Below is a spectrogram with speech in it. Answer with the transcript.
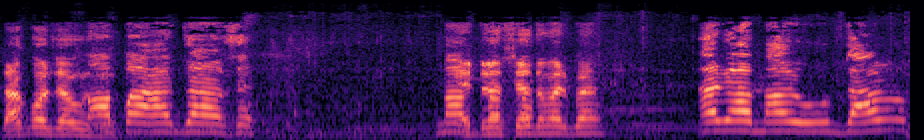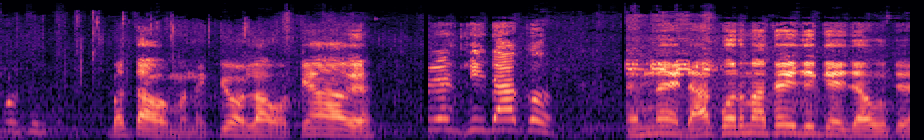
ડાકોર જવું છે. બાપા આધાર છે મારા એડ્રેસ છે તમારી પાસે? અરે મારું બતાવો મને કયો લાવો ક્યાં આવે? ડાકોર. એમ નહીં ડાકોરમાં કઈ જગ્યાએ જવું છે?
